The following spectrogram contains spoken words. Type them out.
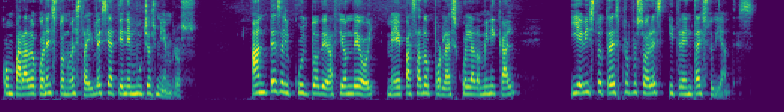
Comparado con esto, nuestra iglesia tiene muchos miembros. Antes del culto de oración de hoy, me he pasado por la escuela dominical y he visto tres profesores y 30 estudiantes.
